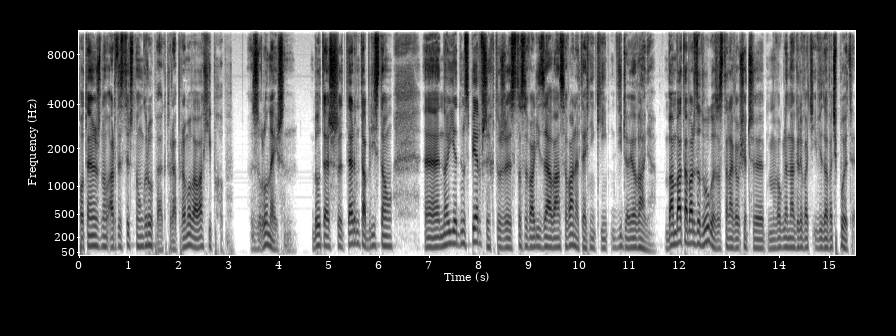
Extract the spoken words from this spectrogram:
potężną artystyczną grupę, która promowała hip-hop. Zulu Nation. Był też turntablistą, e, no i jednym z pierwszych, którzy stosowali zaawansowane techniki DJ-owania. Bambata bardzo długo zastanawiał się, czy w ogóle nagrywać i wydawać płyty.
